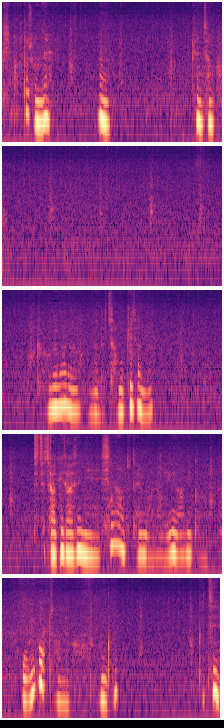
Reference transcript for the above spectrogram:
피 맛도 좋네. 응. 괜찮고. 그러게 말이야. 인간들 참 웃기지 않나? 진짜 자기 자신이 신이라도 될 마냥 얘기를 하니까 어이가 없잖아, 내가. 은근? 그치?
